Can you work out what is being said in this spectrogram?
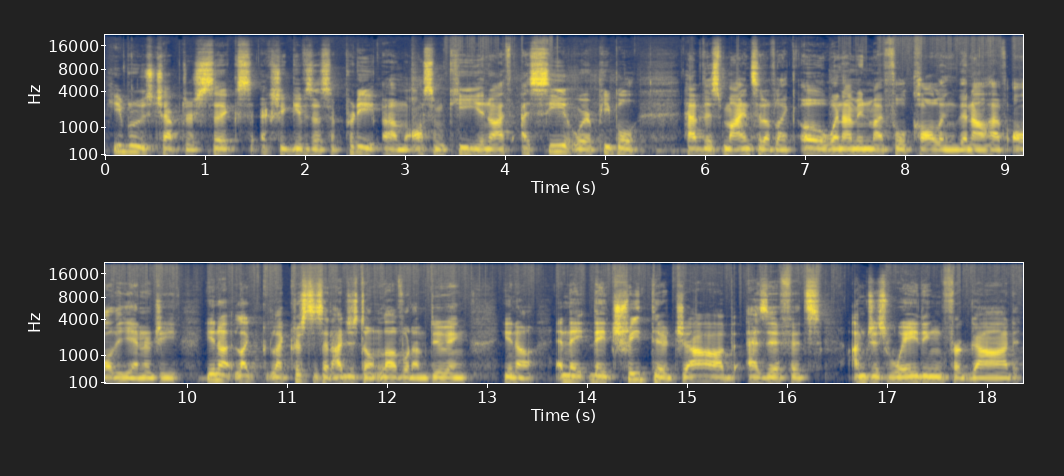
Hebrews chapter six actually gives us a pretty um, awesome key. You know, I, I see it where people have this mindset of like, oh, when I'm in my full calling, then I'll have all the energy. You know, like like Krista said, I just don't love what I'm doing. You know, and they they treat their job as if it's I'm just waiting for God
